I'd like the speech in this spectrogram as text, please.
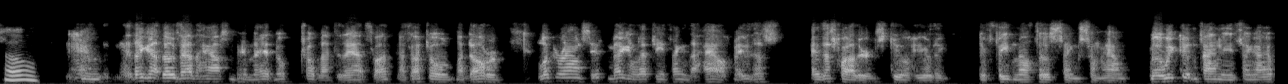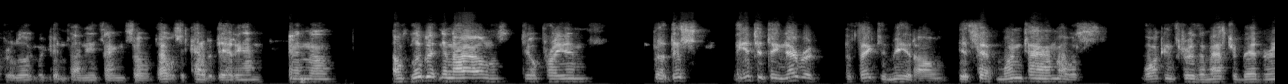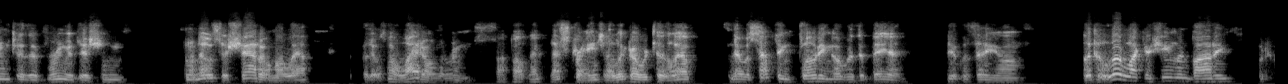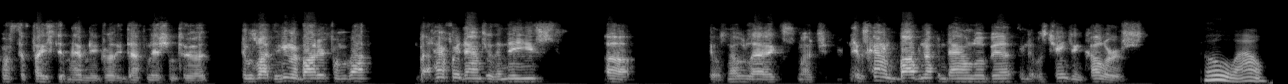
Oh. And they got those out of the house and they had no trouble after that. So I, I told my daughter, look around, see if Megan left anything in the house. Maybe that's maybe that's why they're still here. They they're feeding off those things somehow. But we couldn't find anything. I helped her look. We couldn't find anything. So that was a kind of a dead end. And uh, I was a little bit in denial and still praying. But this entity never affected me at all, except one time I was walking through the master bedroom to the room addition, and I noticed a shadow on my left, but there was no light on the room. So I thought, that, that's strange. I looked over to the left, and there was something floating over the bed. It was a, um, looked a little like a human body, but of course the face didn't have any really definition to it. It was like the human body from about about halfway down to the knees up. There was no legs much. It was kind of bobbing up and down a little bit, and it was changing colors. Oh wow!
